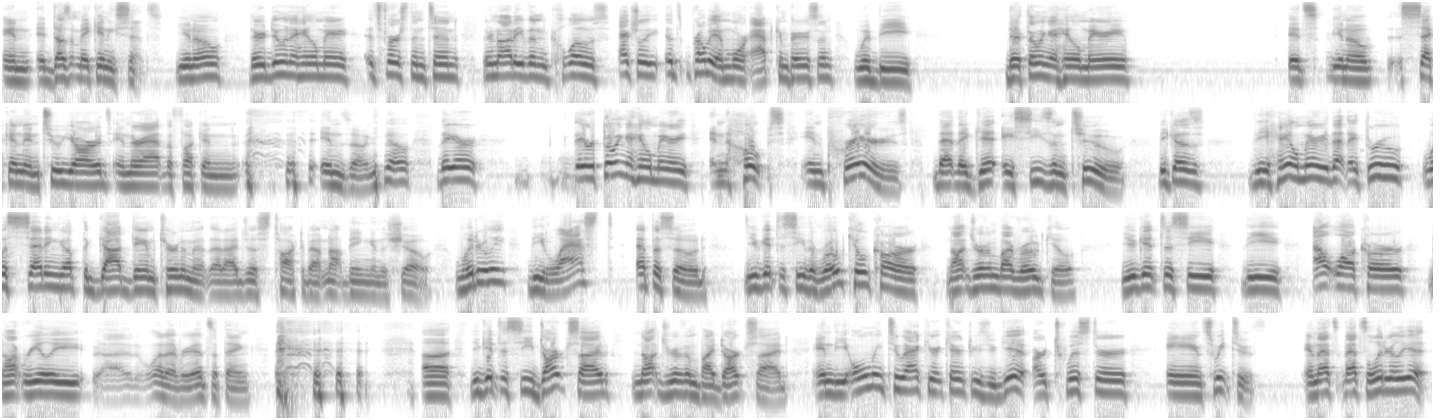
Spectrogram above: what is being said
And it doesn't make any sense. You know, they're doing a Hail Mary, it's first and 10. They're not even close. Actually, it's probably a more apt comparison would be they're throwing a Hail Mary. It's, you know, second and two yards, and they're at the fucking end zone. You know, they are they were throwing a Hail Mary in hopes, in prayers that they get a season two because the Hail Mary that they threw was setting up the goddamn tournament that I just talked about not being in the show. Literally, the last episode, you get to see the roadkill car not driven by roadkill. You get to see the outlaw car not really, uh, whatever, it's a thing. uh, you get to see Darkside not driven by Darkside. And the only two accurate characters you get are Twister and Sweet Tooth. And that's that's literally it.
